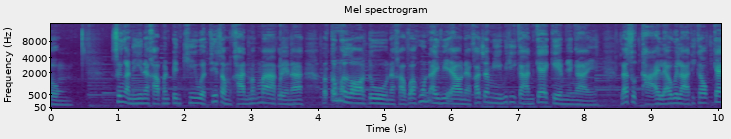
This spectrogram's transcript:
ลง ซึ่งอันนี้นะครับมันเป็นคีย์เวิร์ดที่สำคัญมากๆเลยนะ เราต้องมารอดูนะครับว่าหุ้น IVL เนี่ยเขาจะมีวิธีการแก้เกมยังไง และสุดท้ายแล้วเวลาที่เขาแก้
